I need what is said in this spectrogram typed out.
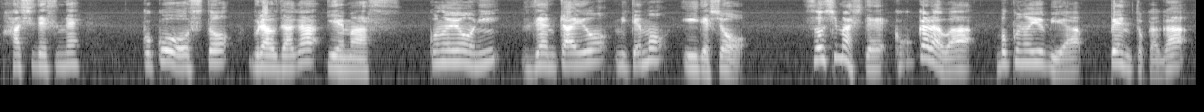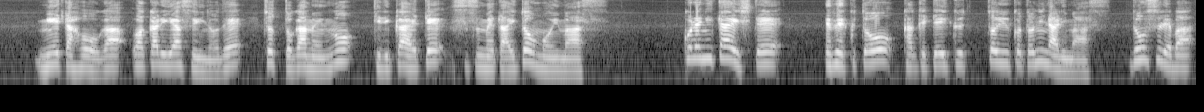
端ですね。ここを押すとブラウザが消えます。このように全体を見てもいいでしょう。そうしましてここからは僕の指やペンとかが見えた方がわかりやすいのでちょっと画面を切り替えて進めたいと思います。これに対してエフェクトをかけていくということになります。どうすれば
